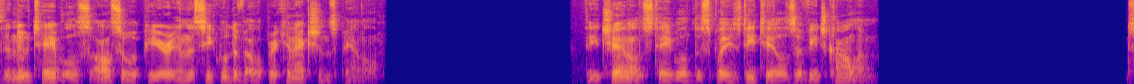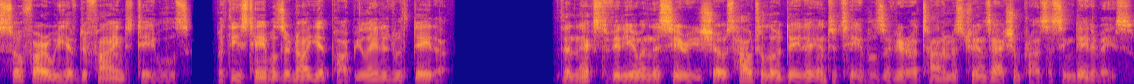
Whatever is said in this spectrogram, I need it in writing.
The new tables also appear in the SQL Developer Connections panel. The Channels table displays details of each column. So far we have defined tables, but these tables are not yet populated with data. The next video in this series shows how to load data into tables of your Autonomous Transaction Processing database.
